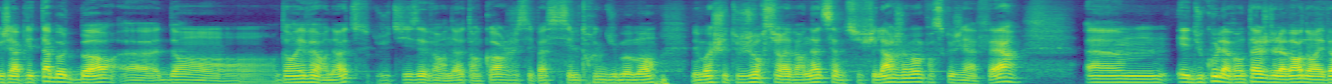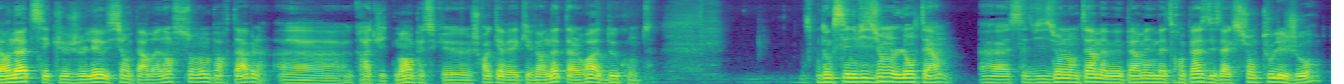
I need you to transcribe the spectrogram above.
que j'ai appelée tableau de bord euh, dans, Evernote. J'utilise Evernote encore, je ne sais pas si c'est le truc du moment, mais moi je suis toujours sur Evernote, ça me suffit largement pour ce que j'ai à faire. Euh, et du coup, l'avantage de l'avoir dans Evernote, c'est que je l'ai aussi en permanence sur mon portable, euh, gratuitement, parce que je crois qu'avec Evernote, tu as le droit à deux comptes. Donc c'est une vision long terme. cette vision long terme, elle me permet de mettre en place des actions tous les jours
